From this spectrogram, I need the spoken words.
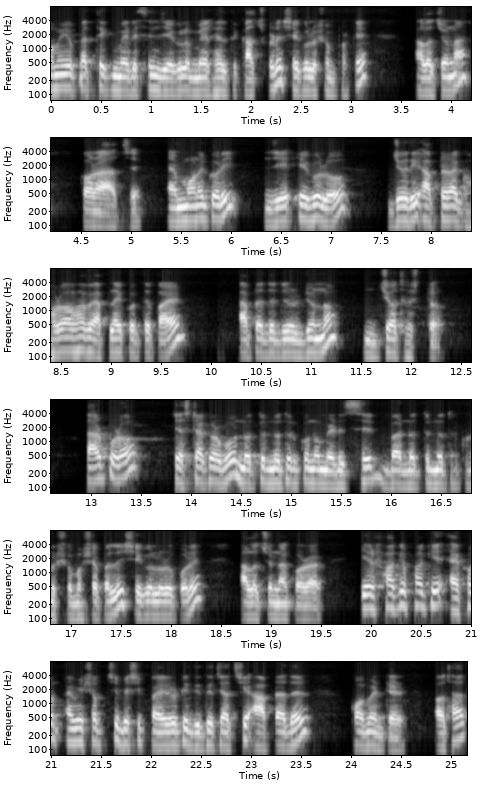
হোমিওপ্যাথিক মেডিসিন যেগুলো মেল হেলথে কাজ করে, সেগুলো সম্পর্কে আলোচনা করা আছে। আমি মনে করি যে এগুলো যদি আপনারা ঘরোয়াভাবে অ্যাপ্লাই করতে পারেন, আপনাদের জন্য যথেষ্ট। তারপরও চেষ্টা করব নতুন নতুন কোনো মেডিসিন বা নতুন নতুন কোনো সমস্যা পেলে সেগুলোর উপরে আলোচনা করার। এর ফাঁকে ফাঁকে এখন আমি সবচেয়ে বেশি প্রায়োরিটি দিতে চাচ্ছি আপনাদের কমেন্টের অর্থাৎ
